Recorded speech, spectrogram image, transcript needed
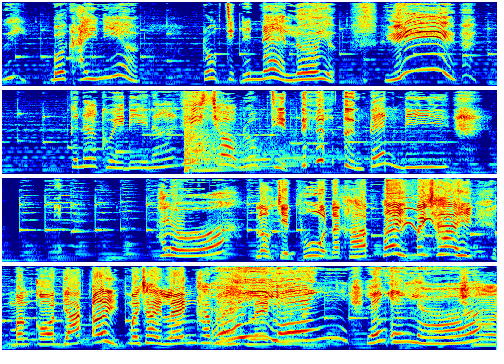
เฮ้ยเบอร์ใครเนี่ย โรคจิตแน่ๆเลยอะฮีก็น่าคุยดีนะฮิชอบโรคจิต ตื่นเต้นดีเอ๊ะฮัลโหลโลกจิตพูดนะครับ เฮ้ย ไม่ใช่ มังกรยักษ์ เอ้ย ไม่ใช่เล้งครับเฮ้เล้ยงเล้งเล้งเล้งเองเหรอ ใช่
